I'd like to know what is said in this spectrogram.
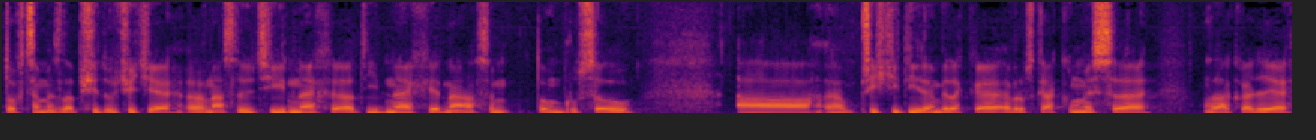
To chceme zlepšit určitě v následujících dnech, týdnech. Jedná se o tom v Bruselu. A příští týden by také Evropská komise na základě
